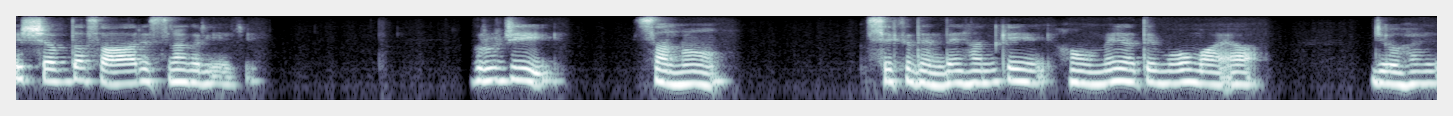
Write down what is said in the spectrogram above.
ਇਸ ਸ਼ਬਦ ਦਾ ਸਾਰ ਇਸ ਤਰ੍ਹਾਂ ਕਰੀਏ ਜੀ। ਗੁਰੂ ਜੀ, ਸਾਨੂੰ ਸਿੱਖ ਦਿੰਦੇ ਹਨ ਕਿ ਹਉਮੈ ਅਤੇ ਮੋਹ ਮਾਇਆ ਜੋ ਹੈ,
